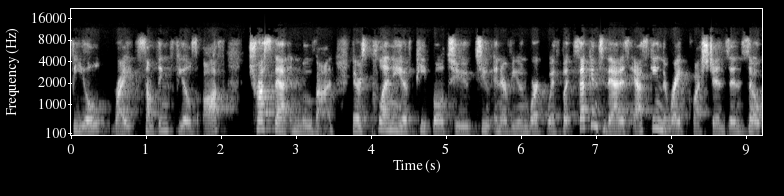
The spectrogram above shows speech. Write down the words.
feel right something feels off trust that and move on. There's plenty of people to to interview and work with. But second to that is asking the right questions. And so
